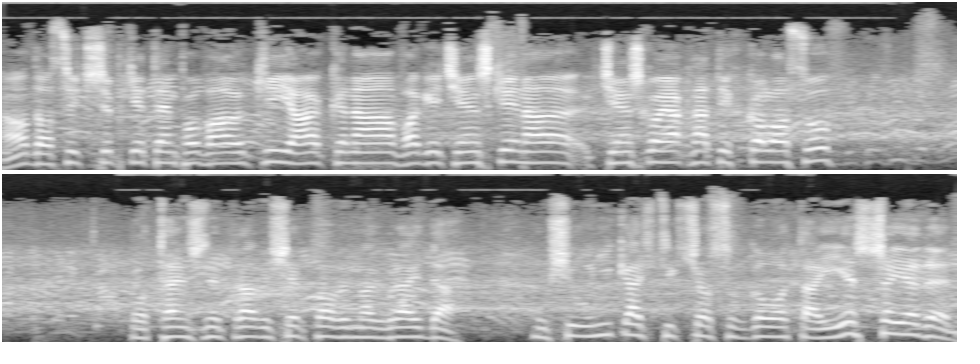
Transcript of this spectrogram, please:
No, dosyć szybkie tempo walki, jak na wagę ciężkie, na, ciężką jak na tych kolosów. Potężny prawy sierpowy McBride'a. Musi unikać tych ciosów Gołota. I jeszcze jeden.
